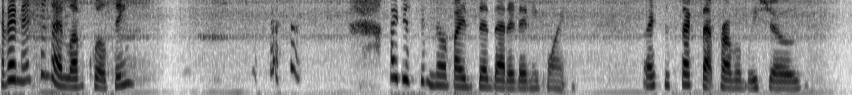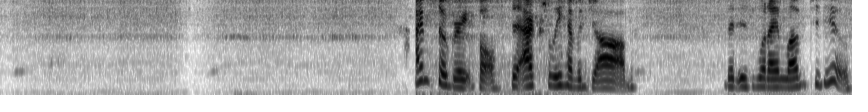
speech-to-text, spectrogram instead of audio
Have I mentioned I love quilting? I just didn't know if I'd said that at any point. But I suspect that probably shows. I'm so grateful to actually have a job that is what I love to do.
